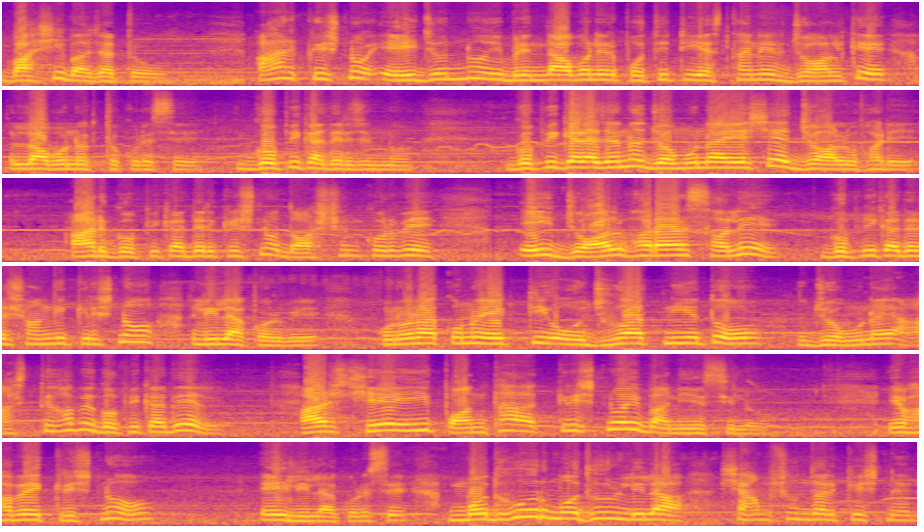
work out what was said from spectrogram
বাঁশি বাজাতো। আর কৃষ্ণ এই জন্যই বৃন্দাবনের প্রতিটি স্থানের জলকে লবণাক্ত করেছে গোপিকাদের জন্য। গোপিকারা যেন যমুনায় এসে জল ভরে। আর গোপিকাদের কৃষ্ণ দর্শন করবে। এই জল ভরার স্থলে গোপিকাদের সঙ্গে কৃষ্ণ লীলা করবে। কোনো না কোনো একটি অজুহাত নিয়ে তো যমুনায় আসতে হবে গোপিকাদের। আর সে এই পন্থা কৃষ্ণই বানিয়েছিল। এভাবে কৃষ্ণ এই লীলা করেছে। মধুর মধুর লীলা শ্যামসুন্দর কৃষ্ণের।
